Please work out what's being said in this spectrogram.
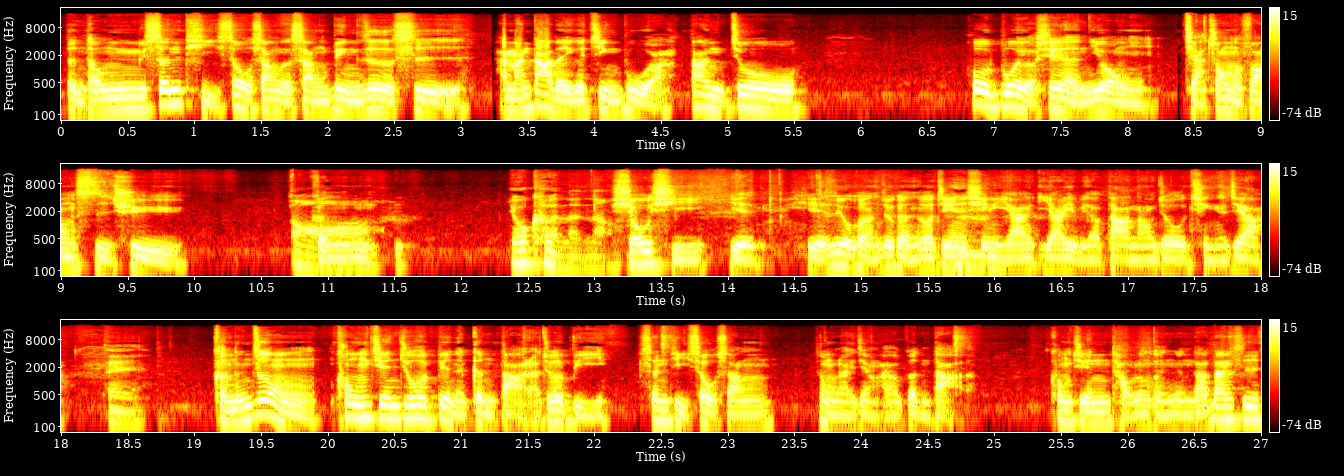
等同于身体受伤的伤病，这个是还蛮大的一个进步啊。但就会不会有些人用假装的方式去跟？有可能啊，休息也也是有可能，就可能说今天心理压压力比较大，然后就请个假。对，可能这种空间就会变得更大了，就会比身体受伤这种来讲还要更大了。空间讨论可能更大，但是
